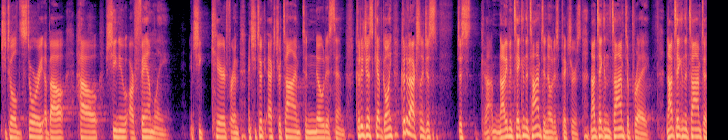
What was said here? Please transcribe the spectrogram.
She told the story about how she knew our family and she cared for him and she took extra time to notice him. Could have just kept going, could have actually just just not even taking the time to notice pictures, not taking the time to pray, not taking the time to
